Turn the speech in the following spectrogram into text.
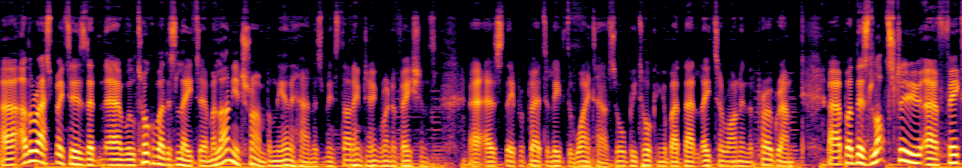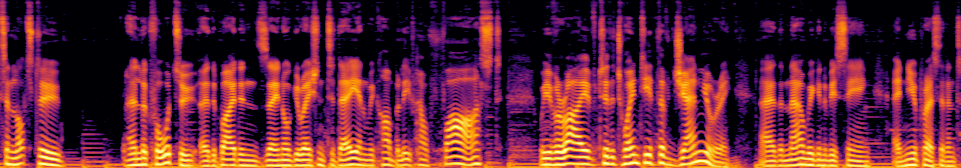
Uh, other aspect is that uh, we'll talk about this later. Melania Trump, on the other hand, has been starting doing renovations uh, as they prepare to leave the White House. So we'll be talking about that later on in the program. Uh, but there's lots to uh, fix and lots to uh, look forward to uh, the Biden's inauguration today, and we can't believe how fast we've arrived to the 20th of January. Uh, that now we're going to be seeing a new president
